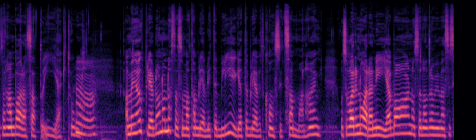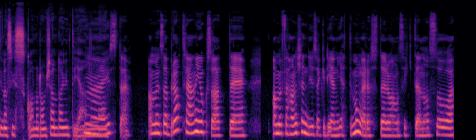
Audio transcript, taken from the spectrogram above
Så han bara satt och iakttog. Ja. Ja. men jag upplevde honom nästan som att han blev lite blyg, att det blev ett konstigt sammanhang. Och så var det några nya barn och sen hade de ju med sig sina syskon och de kände han ju inte igen. Nej, just det. Ja, men så här, bra träning också att... Eh, ja, men för han kände ju säkert igen jättemånga röster och ansikten och så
